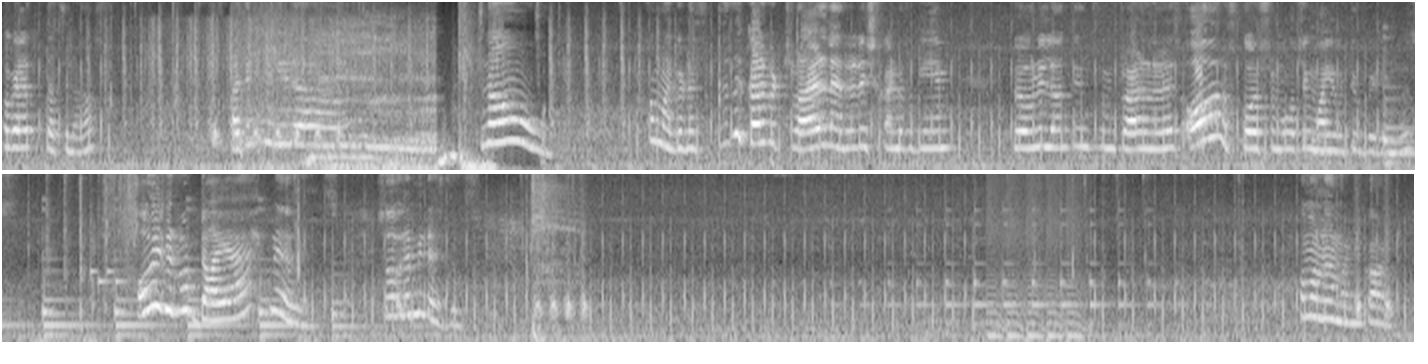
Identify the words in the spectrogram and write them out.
Okay, that's enough. I think we need a... No! Oh my goodness, this is kind of a trial and error-ish kind of a game. We only learn things from trial and errors, or of course from watching my YouTube videos. Oh, you can work diagonals! So let me test this. Come on, no man, you can't.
